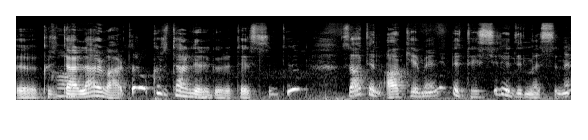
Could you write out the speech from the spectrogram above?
e, kriterler vardır. O kriterlere göre tescil edilir. Zaten AKM'nin de tescil edilmesini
